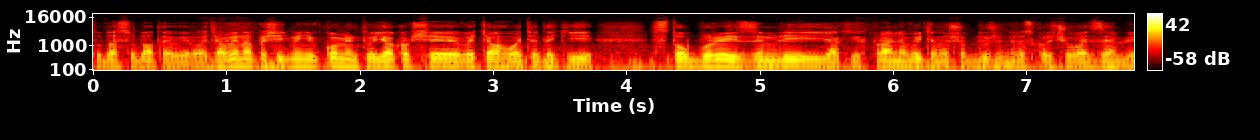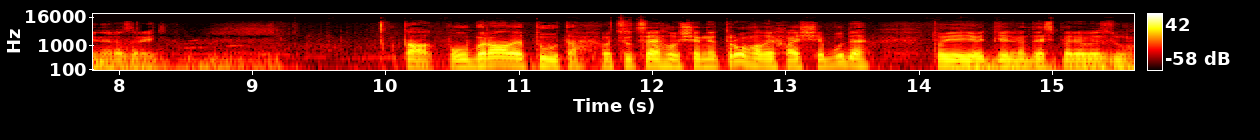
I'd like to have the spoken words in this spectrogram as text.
туди-сюди та й вирвати. А ви напишіть мені в коменту, як взагалі витягувати такі стовбури з землі і як їх правильно витягнути, щоб дуже не розкорчувати землю і не розрити. Так, поубирали тут. Оцю цеглу ще не трогали, хай ще буде, то я її віддільно десь перевезу.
